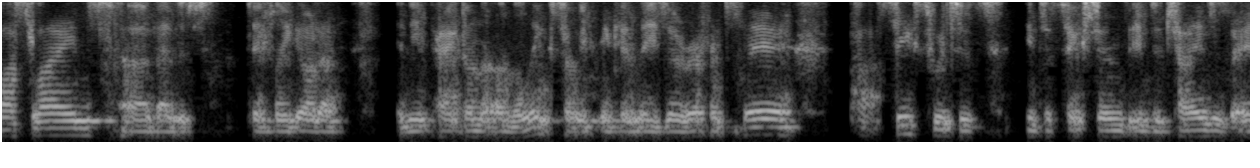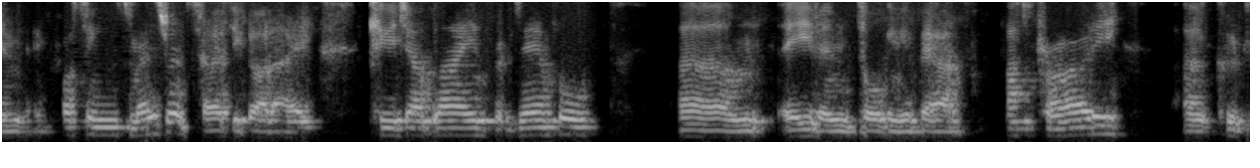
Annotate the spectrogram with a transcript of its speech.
bus lanes, uh, that has definitely got a, an impact on the on the link. So we think it needs a reference there. Part six, which is intersections, interchanges, and, and crossings management. So if you've got a queue jump lane, for example, um, even talking about bus priority, uh, could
